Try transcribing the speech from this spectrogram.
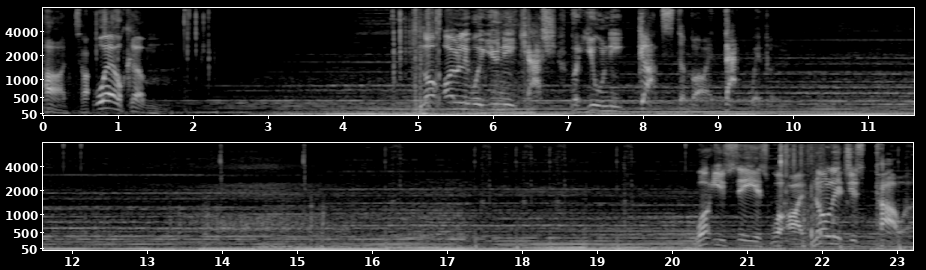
Hard time. Welcome. Not only will you need cash, but you'll need guts to buy that weapon. What you see is what I've... Knowledge is power.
